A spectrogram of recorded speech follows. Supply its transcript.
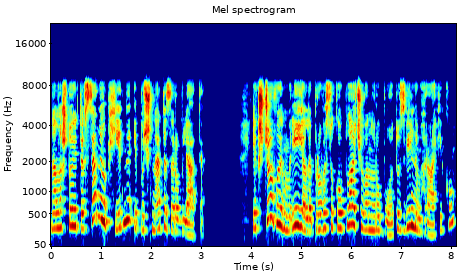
налаштуєте все необхідне і почнете заробляти. Якщо ви мріяли про високооплачувану роботу з вільним графіком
